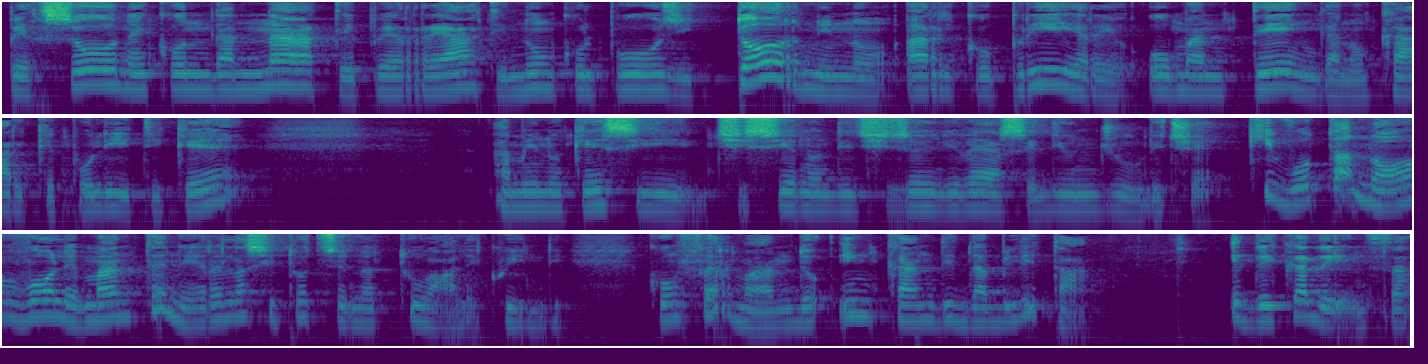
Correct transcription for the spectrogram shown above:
persone condannate per reati non colposi tornino a ricoprire o mantengano cariche politiche, a meno che si, ci siano decisioni diverse di un giudice, chi vota no vuole mantenere la situazione attuale, quindi confermando incandidabilità e decadenza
